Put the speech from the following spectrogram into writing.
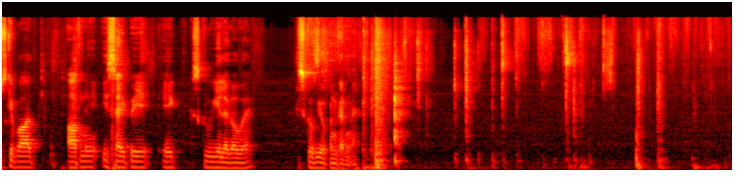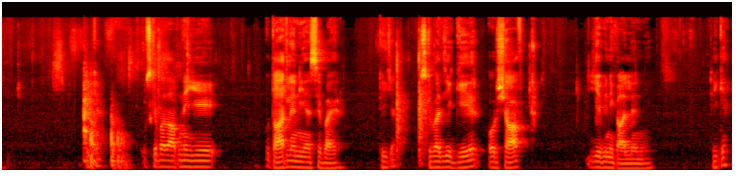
उसके बाद आपने इस साइड पे एक स्क्रू ये लगा हुआ है, इसको भी ओपन करना है। ठीक है? उसके बाद आपने ये उतार लेनी है ऐसे बाहर, ठीक है? उसके बाद ये गियर और शाफ्ट ये भी निकाल लेनी है, ठीक है?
